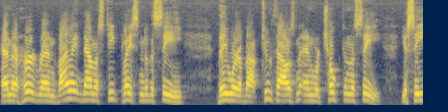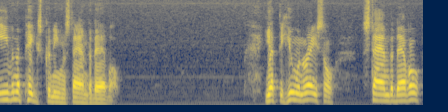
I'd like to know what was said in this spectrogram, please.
and the herd ran violently down a steep place into the sea. They were about 2,000 and were choked in the sea. You see, even the pigs couldn't even stand the devil. Yet the human race will stand the devil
